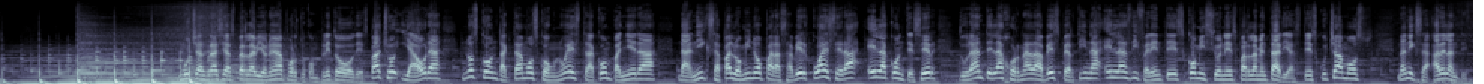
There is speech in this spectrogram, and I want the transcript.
Muchas gracias Perla Villanueva por tu completo despacho y ahora nos contactamos con nuestra compañera Danixa Palomino para saber cuál será el acontecer durante la jornada vespertina en las diferentes comisiones parlamentarias. Te escuchamos, Danixa, adelante.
